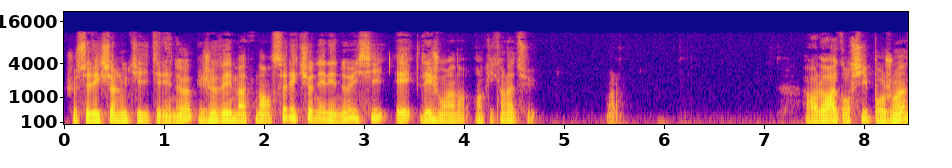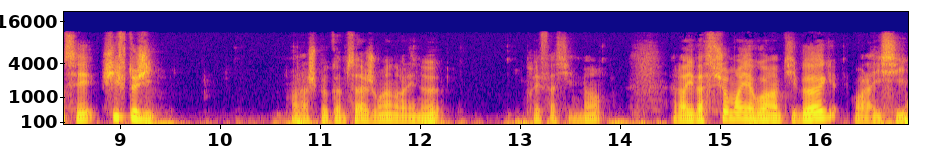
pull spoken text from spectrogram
Je sélectionne l'utilité les nœuds, et je vais maintenant sélectionner les nœuds ici et les joindre en cliquant là-dessus. Voilà. Alors le raccourci pour joindre c'est Shift J. Voilà, je peux comme ça joindre les nœuds très facilement. Alors il va sûrement y avoir un petit bug. Voilà, ici,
